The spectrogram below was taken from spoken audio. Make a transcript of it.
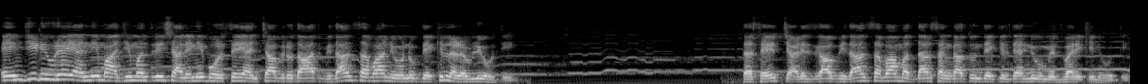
एम जी ढिवरे यांनी माजी मंत्री शालिनी बोरसे यांच्या विरोधात विधानसभा निवडणूक देखील लढवली होती. तसेच चाळीसगाव विधानसभा मतदारसंघातून देखील त्यांनी उमेदवारी केली होती.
